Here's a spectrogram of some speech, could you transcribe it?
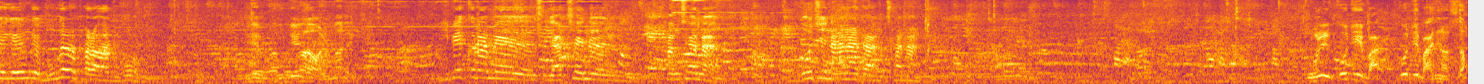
그게 이런 게 무게로 팔아가지고 이게 무게가 얼마나 이렇게? 200g의 야채는 3,000원, 꼬진 하나당 1,000원. 우리 꼬지, 마, 꼬지 많이 넣었어?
